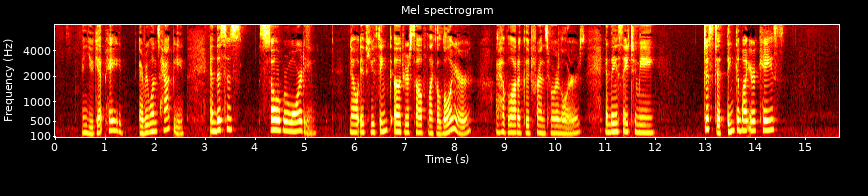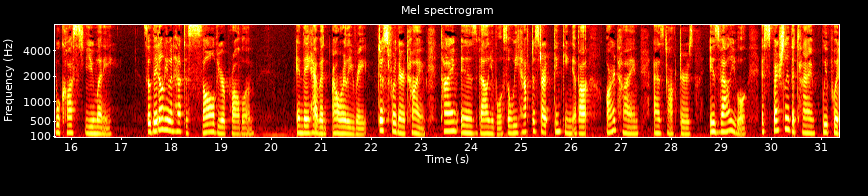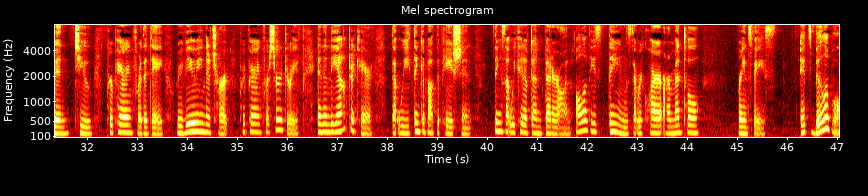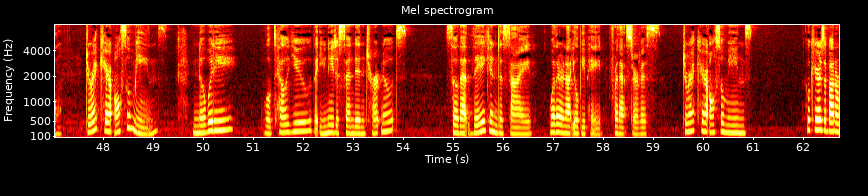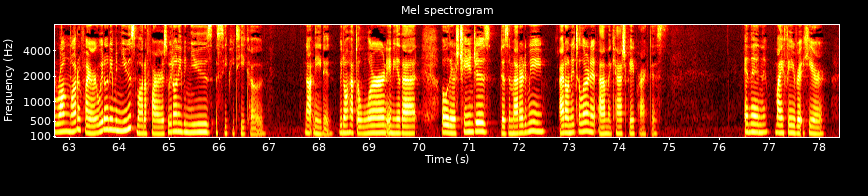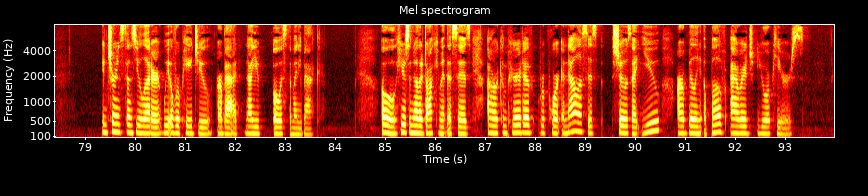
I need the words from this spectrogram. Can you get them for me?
and you get paid. Everyone's happy. And this is so rewarding. Now, if you think of yourself like a lawyer, I have a lot of good friends who are lawyers, and they say to me, just to think about your case will cost you money. So they don't even have to solve your problem and they have an hourly rate just for their time. Time is valuable. So we have to start thinking about our time as doctors is valuable, especially the time we put into preparing for the day, reviewing the chart, preparing for surgery, and then the aftercare that we think about the patient, things that we could have done better on, all of these things that require our mental brain space. It's billable. Direct care also means nobody will tell you that you need to send in chart notes so that they can decide whether or not you'll be paid for that service. Direct care also means who cares about a wrong modifier? We don't even use modifiers. We don't even use a CPT code. Not needed. We don't have to learn any of that. Oh, there's changes. Doesn't matter to me. I don't need to learn it. I'm a cash pay practice. And then my favorite here insurance sends you a letter. We overpaid you. Our bad. Now you owe us the money back. Oh, here's another document that says our comparative report analysis shows that you are billing above average your peers.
